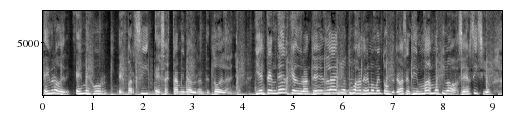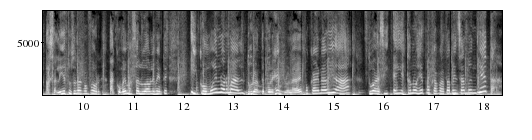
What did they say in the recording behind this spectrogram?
Hey, brother, es mejor esparcir esa estamina durante todo el año y entender que durante el año tú vas a tener momentos donde te vas a sentir más motivado a hacer ejercicio, a salir de tu zona de confort, a comer más saludablemente. Y como es normal, durante, por ejemplo, la época de Navidad, tú vas a decir, hey, esta no es época para estar pensando en dieta.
